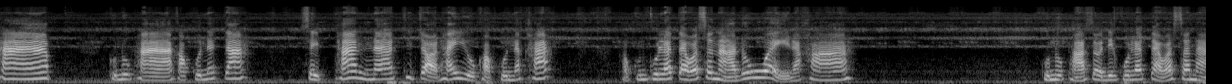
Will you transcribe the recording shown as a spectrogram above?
ครับ คุณลูกผาขอบคุณนะจ๊ะสิบท่านนะ ที่จอดให้อยู่ขอบคุณนะคะ ขอบคุณคุณแล้วแต่วัสนาด้วยนะคะ คุณลูกผาสวัสดีคุณแล้วแต่วัสนา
